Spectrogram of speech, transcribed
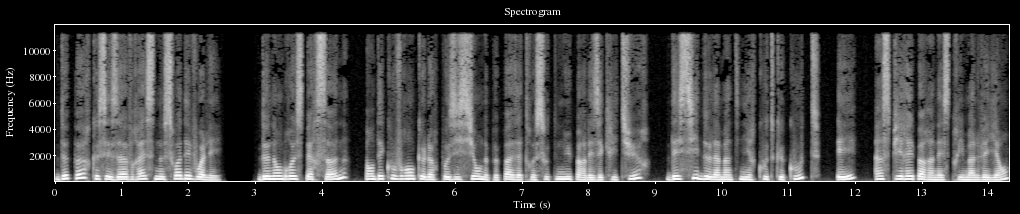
de peur que ses œuvres ne soient dévoilées. De nombreuses personnes, en découvrant que leur position ne peut pas être soutenue par les Écritures, décident de la maintenir coûte que coûte, et, inspirées par un esprit malveillant,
